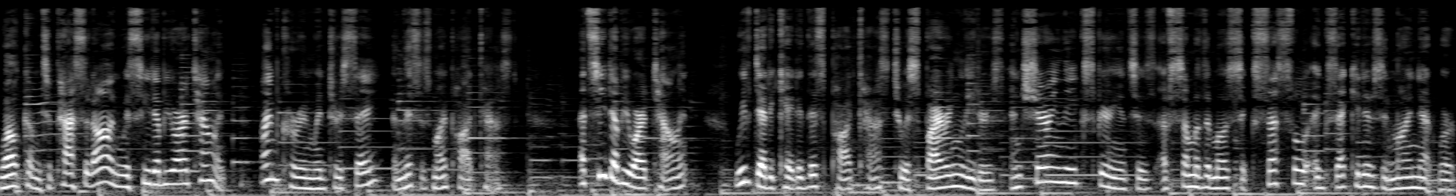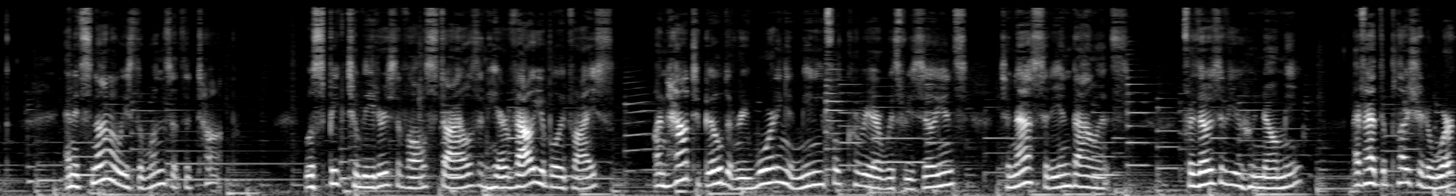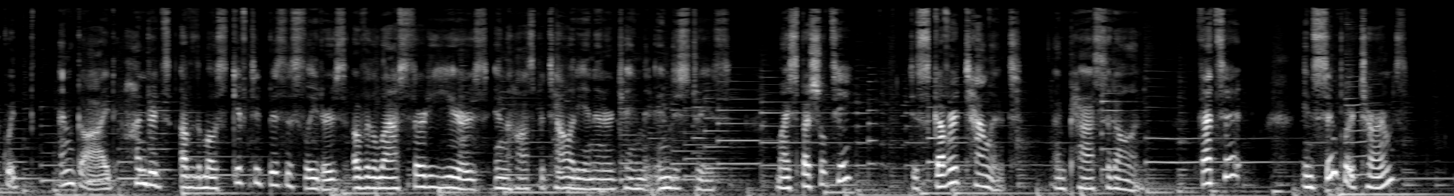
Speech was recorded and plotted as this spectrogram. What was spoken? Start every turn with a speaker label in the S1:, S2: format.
S1: Welcome to Pass It On with CWR Talent. I'm Corinne Wintersay, and this is my podcast. At CWR Talent, we've dedicated this podcast to aspiring leaders and sharing the experiences of some of the most successful executives in my network. And it's not always the ones at the top. We'll speak to leaders of all styles and hear valuable advice on how to build a rewarding and meaningful career with resilience, tenacity, and balance. For those of you who know me, I've had the pleasure to work with and guide hundreds of the most gifted business leaders over the last 30 years in the hospitality and entertainment industries. My specialty? Discover talent and pass it on. That's it. In simpler terms,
